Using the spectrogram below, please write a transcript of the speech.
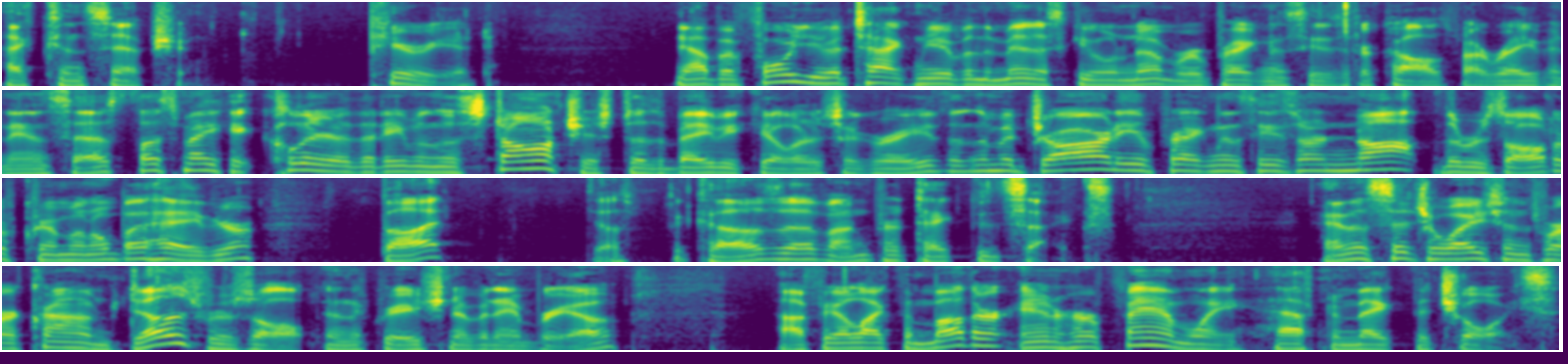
at conception. Period. Now, before you attack me over the minuscule number of pregnancies that are caused by rape and incest, let's make it clear that even the staunchest of the baby killers agree that the majority of pregnancies are not the result of criminal behavior, but just because of unprotected sex. And the situations where a crime does result in the creation of an embryo, I feel like the mother and her family have to make the choice.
